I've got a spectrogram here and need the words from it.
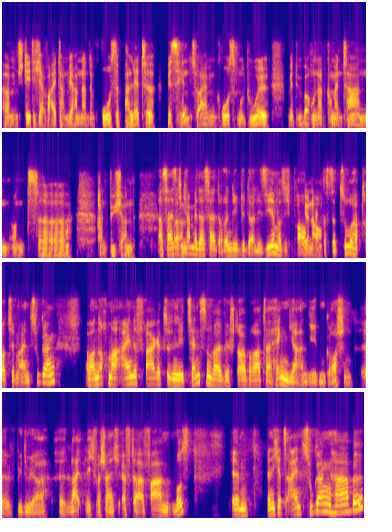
ähm, stetig erweitern. Wir haben dann eine große Palette bis hin zu einem Großmodul mit über 100 Kommentaren und äh, Handbüchern. Das heißt, ich ähm, kann mir das halt auch individualisieren, was ich brauche, genau. das dazu, habe trotzdem einen Zugang. Aber nochmal eine Frage zu den Lizenzen, weil wir Steuerberater hängen ja an jedem Groschen, äh, wie du ja äh, leidlich wahrscheinlich öfter erfahren musst. Ähm, wenn ich jetzt einen Zugang habe,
